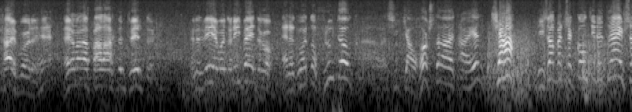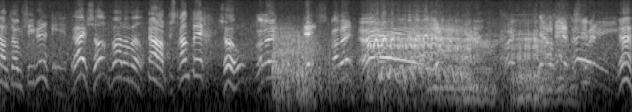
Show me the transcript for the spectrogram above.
schuif worden. Helemaal naar paal 28. En het weer wordt er niet beter op. En het wordt nog vloed ook. Wat ziet jouw horst eruit, Arjen? Tja, die zat met zijn kont in het drijfzand, oom Sieben. In het drijfzand? Waar dan wel? Nou, op de strandweg. Zo? Mannen, inspannen. Jij als eerste, Simon. Ja.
